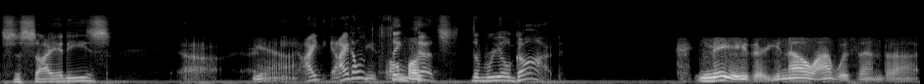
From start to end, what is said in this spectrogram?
societies. Uh, yeah, I I don't He's think almost... that's the real God. Me either. You know, I was in the,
